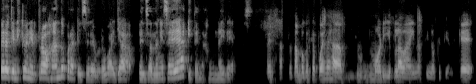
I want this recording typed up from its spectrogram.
pero tienes que venir trabajando para que el cerebro vaya pensando en esa idea y tengas una idea. Exacto, tampoco es que puedes dejar morir la vaina, sino que tienes que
